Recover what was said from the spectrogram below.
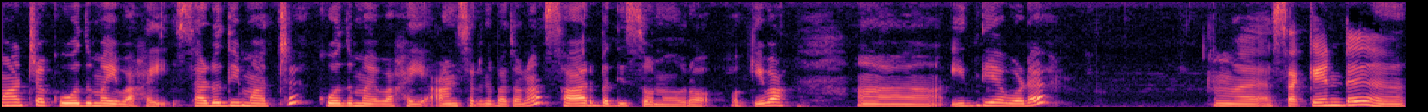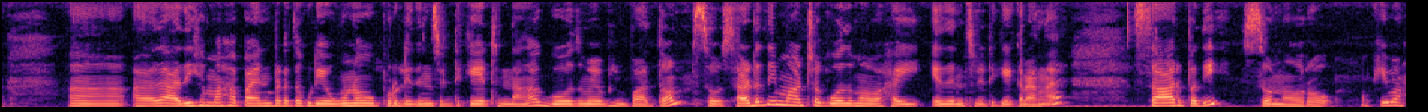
மாற்ற கோதுமை வகை. சடுதி மாற்ற கோதுமை வகை. ஆன்சர் வந்து பார்த்தோம்னா சார்பதி சொனூரோ. ஓகேவா இந்தியாவோட செகண்டு அதாவது அதிகமாக பயன்படுத்தக்கூடிய உணவுப் பொருள் எதுன்னு சொல்லிட்டு கேட்டிருந்தாங்க. கோதுமை அப்படின்னு பார்த்தோம். ஸோ சடுதி மாற்ற கோதுமை வகை எதுன்னு சொல்லிட்டு கேட்குறாங்க சார்பதி சொனோரோ. ஓகேவா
